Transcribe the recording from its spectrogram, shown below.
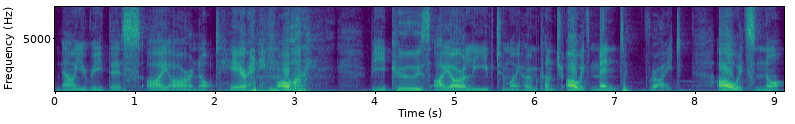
Now you read this, I are not here anymore. because I are leave to my home country. Oh, it's meant to... Right. Oh, it's not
